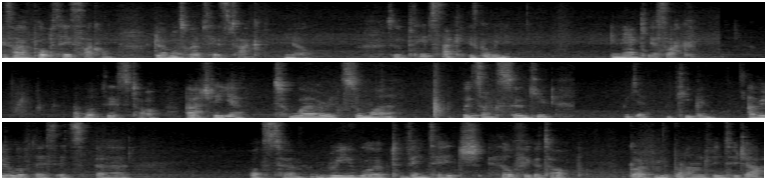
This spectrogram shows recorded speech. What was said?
it's like I put a potato sack on. Do I want to wear a potato sack? No. So the potato sack is going in the IKEA sack. I love this top. I actually yet to wear it somewhere. But it's like so cute. But yeah, I'm keeping. I really love this. It's uh what's the term? Reworked vintage Hilfiger top. Got it from the brand Vintage A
